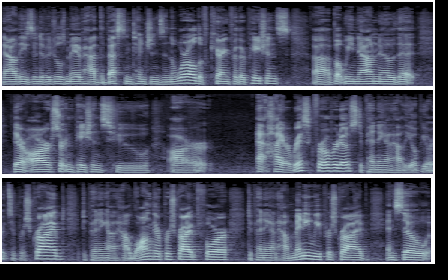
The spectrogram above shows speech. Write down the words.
now these individuals may have had the best intentions in the world of caring for their patients uh, but we now know that there are certain patients who are at higher risk for overdose depending on how the opioids are prescribed, depending on how long they're prescribed for, depending on how many we prescribe. And so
